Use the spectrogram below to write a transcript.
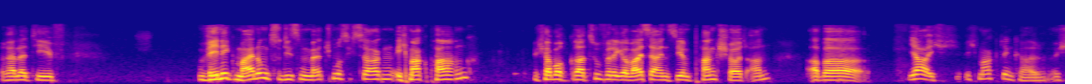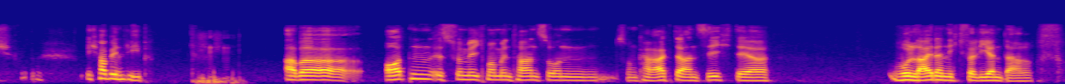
relativ wenig Meinung zu diesem Match, muss ich sagen. Ich mag Punk. Ich habe auch gerade zufälligerweise ein CM Punk Shirt an. Aber ja, ich, ich mag den Kerl. Ich, ich habe ihn lieb. Aber Orton ist für mich momentan so ein, so ein Charakter an sich, der wohl leider nicht verlieren darf.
